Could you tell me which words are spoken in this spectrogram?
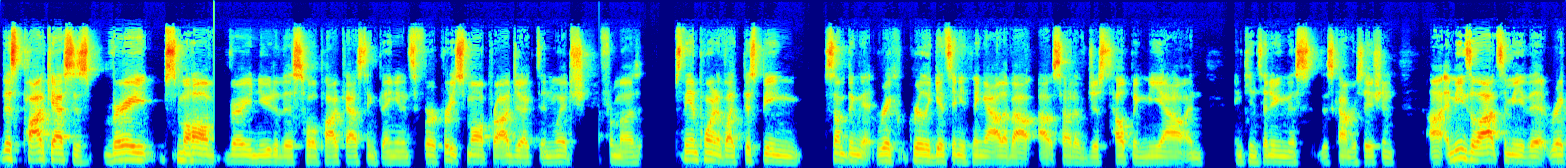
This podcast is very small, very new to this whole podcasting thing, and it's for a pretty small project in which, from a standpoint of like this being something that Rick really gets anything out of out, outside of just helping me out and and continuing this this conversation, uh, it means a lot to me that Rick,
